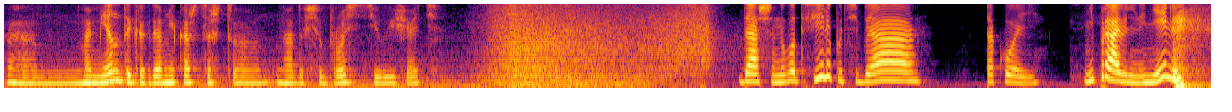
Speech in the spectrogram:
Эм, моменты, когда мне кажется, что надо все бросить и уезжать. Даша, ну вот Филипп у тебя такой неправильный немец,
